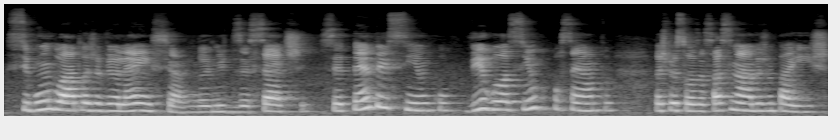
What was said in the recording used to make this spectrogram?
Segundo o Atlas da Violência, em 2017, 75,5% das pessoas assassinadas no país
